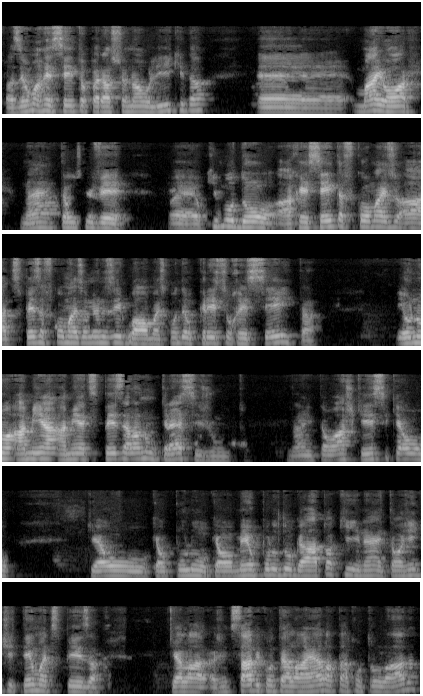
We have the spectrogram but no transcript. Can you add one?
fazer uma receita operacional líquida é, maior. Né? Então, você vê, é, o que mudou, a receita ficou mais, a despesa ficou mais ou menos igual, mas quando eu cresço receita, eu não, a, minha, a minha despesa ela não cresce junto. Né? Então, acho que esse que é o que é o que é o pulo, que é o meio pulo do gato aqui, né? Então a gente tem uma despesa que ela, a gente sabe quanto ela é, ela está controlada.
